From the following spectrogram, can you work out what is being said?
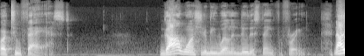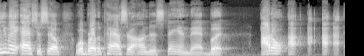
or too fast. God wants you to be willing to do this thing for free. Now you may ask yourself, well, brother pastor, I understand that, but I don't I I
